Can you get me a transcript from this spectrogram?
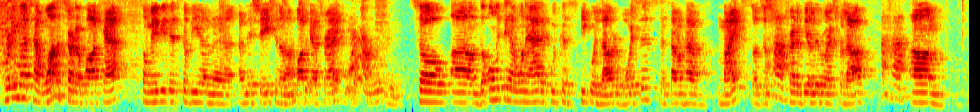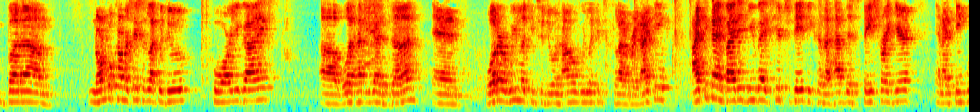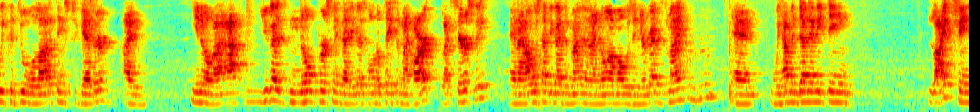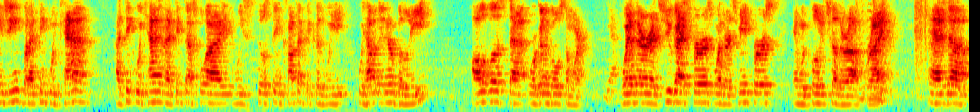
pretty much, I want to start a podcast. So maybe this could be an uh, initiation of the podcast, right? Yeah. Absolutely. So um, the only thing I want to add, if we could speak with louder voices, since I don't have mics, so just Uh-huh. try to be a little extra loud. Uh-huh. Um, but um, normal conversations like we do. Who are you guys? Uh, what have you guys done? And what are we looking to do? And how are we looking to collaborate? I think I think I invited you guys here today because I have this space right here, and I think we could do a lot of things together. I, you know, I, I you guys know personally that you guys hold a place in my heart, like seriously. And I always have you guys in mind, and I know I'm always in your guys' mind. Mm-hmm. And we haven't done anything life changing, but I think we can. I think we can, and I think that's why we still stay in contact because we we have an inner belief, all of us, that we're gonna go somewhere. Yes. Whether it's you guys first, whether it's me first, and we pull each other up, Mm-hmm. right? And uh,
